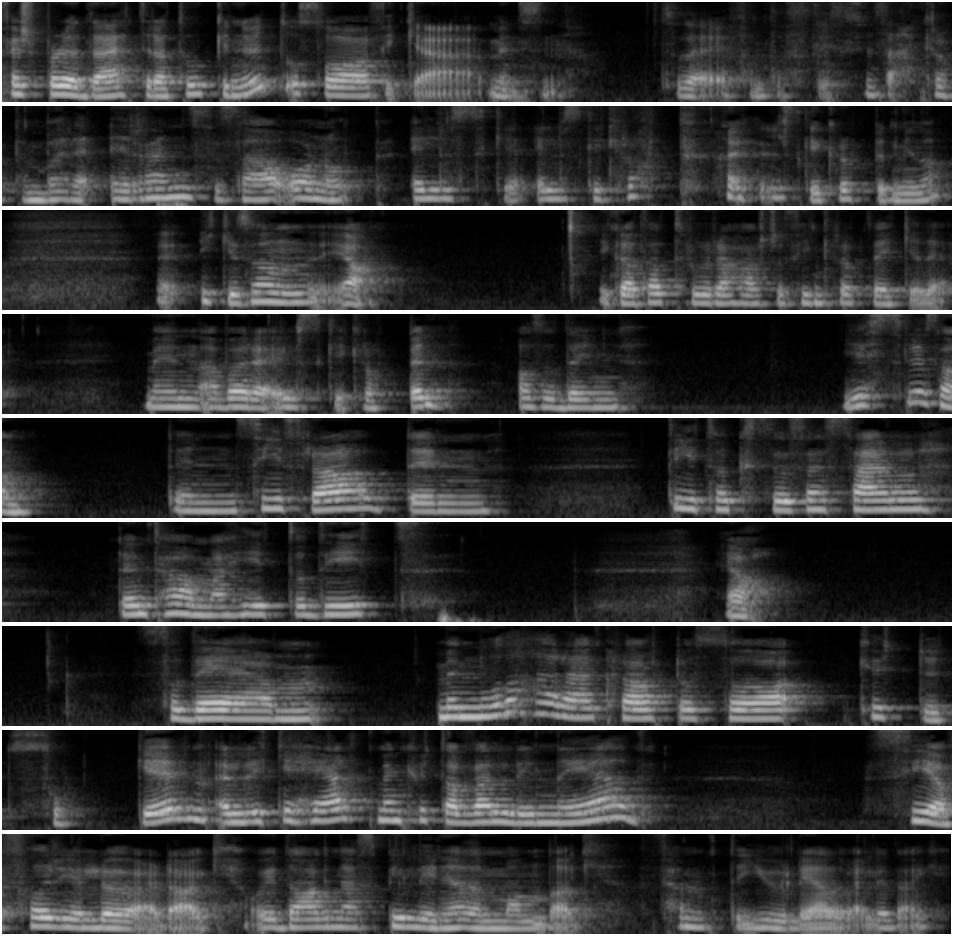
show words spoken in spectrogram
Først blødde jeg etter jeg tok den ut, og så fikk jeg mensen. Så det er fantastisk, syns jeg. Kroppen bare renser seg og ordner opp. Elsker, elsker kropp. elsker kroppen min òg. Ikke sånn, ja Ikke at jeg tror jeg har så fin kropp, det er ikke det. Men jeg bare elsker kroppen. Altså den Yes, liksom. Den sier fra. Den detoxer seg selv. Den tar meg hit og dit. Ja. Så det um, Men nå da har jeg klart å kutte ut sukker. Eller ikke helt, men kutta veldig ned siden forrige lørdag. Og i dag når jeg spiller inn, er det mandag. 5. juli er det vel i dag.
